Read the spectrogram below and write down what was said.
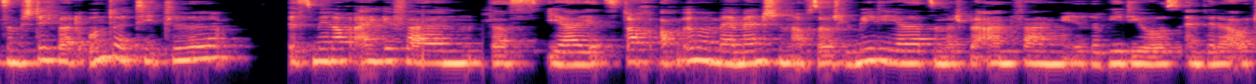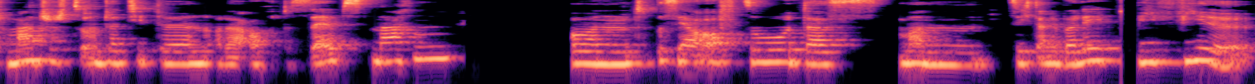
Zum Stichwort Untertitel. Ist mir noch eingefallen, dass ja jetzt doch auch immer mehr Menschen auf Social Media zum Beispiel anfangen, ihre Videos entweder automatisch zu untertiteln oder auch das selbst machen. Und es ist ja oft so, dass man sich dann überlegt, wie viel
